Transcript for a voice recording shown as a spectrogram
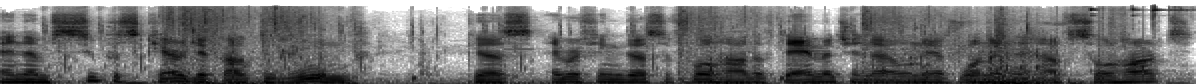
And I'm super scared about the wound, because everything does a full heart of damage and I only have one and a half soul hearts.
